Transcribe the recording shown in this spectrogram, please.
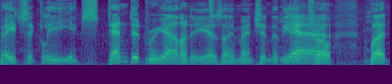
basically extended reality, as I mentioned in the Yeah. intro, but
